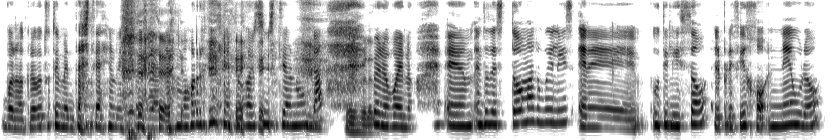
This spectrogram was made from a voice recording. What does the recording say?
Bueno, creo que tú te inventaste ahí una historia de amor que no existió nunca. Es verdad. Pero bueno, eh, entonces Thomas Willis eh, utilizó el prefijo neuro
